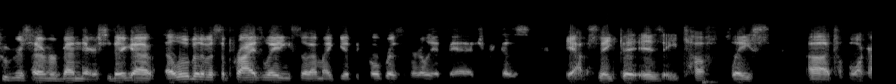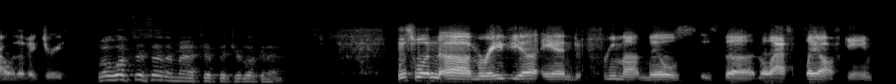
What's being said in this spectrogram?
Cougars have ever been there, so they got a little bit of a surprise waiting. So that might give the Cobras an early advantage because yeah, Snake Pit is a tough place uh, to walk out with a victory. Well, what's this other matchup that you're looking at? This one, uh, Moravia and Fremont Mills is the the last playoff game.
